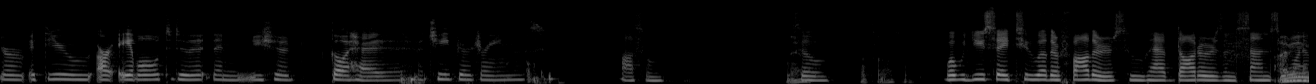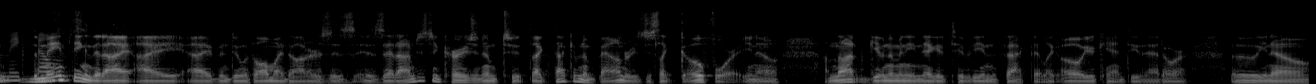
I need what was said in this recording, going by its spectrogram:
You're if you are able to do it, then you should go ahead and achieve your dreams. Awesome. Yeah, So, that's awesome. What would you say to other fathers who have daughters and sons who I want to mean, make the films? main thing that I, I I've been doing with all my daughters is is that I'm just encouraging them to like not giving them boundaries, just like go for it. You know, I'm not giving them any negativity in the fact that like oh you can't do that or oh you know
